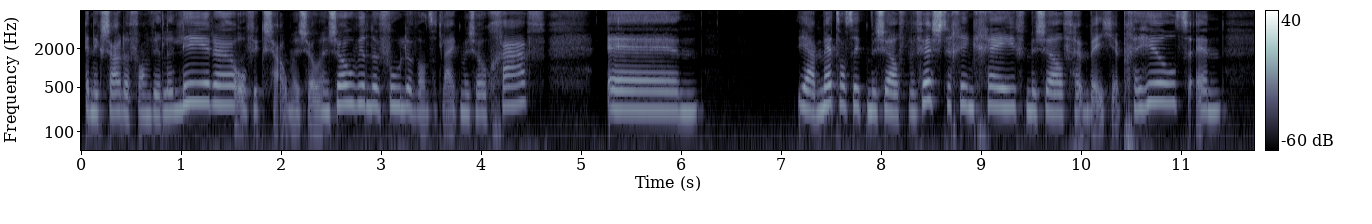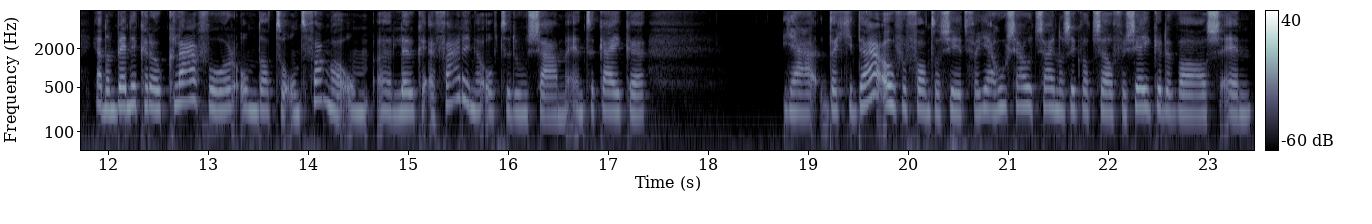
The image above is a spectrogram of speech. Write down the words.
En ik zou ervan willen leren, of ik zou me zo en zo willen voelen, want het lijkt me zo gaaf. En ja, met dat ik mezelf bevestiging geef, mezelf een beetje heb geheeld en ja, dan ben ik er ook klaar voor om dat te ontvangen. Om uh, leuke ervaringen op te doen samen. En te kijken, ja, dat je daarover fantaseert. Van ja, hoe zou het zijn als ik wat zelfverzekerder was? En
